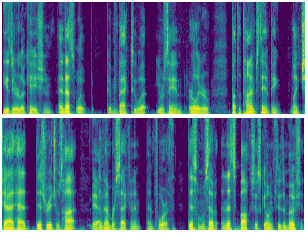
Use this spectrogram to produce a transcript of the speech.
easier location, and that's what going back to what you were saying earlier about the time stamping. Like Chad had this ridge was hot Yeah. November second and, and fourth. This one was seventh, and this buck's just going through the motion,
